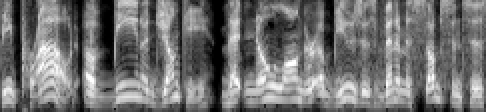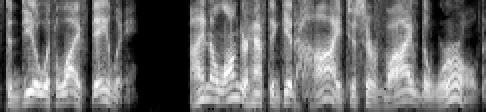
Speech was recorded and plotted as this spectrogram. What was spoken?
be proud of being a junkie that no longer abuses venomous substances to deal with life daily. I no longer have to get high to survive the world,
